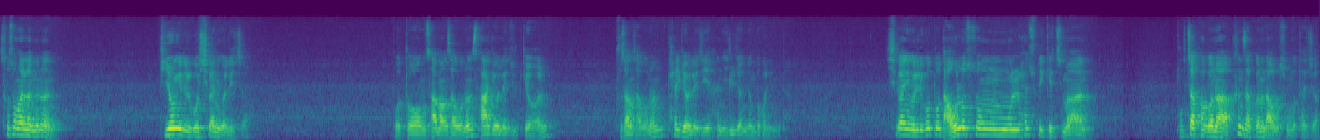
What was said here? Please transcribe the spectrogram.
소송하려면은 비용이 들고 시간이 걸리죠. 보통 사망사고는 4개월 내지 6개월, 부상사고는 8개월 내지 한 1년 정도 걸립니다. 시간이 걸리고 또 나홀로 소송을 할 수도 있겠지만 복잡하거나 큰 사건은 소송 못하죠.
